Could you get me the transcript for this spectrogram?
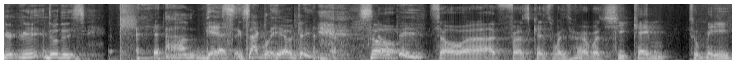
you, you do this. Um, yes, exactly. Okay. So, No. okay. So uh, our first kiss with her was she came to me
